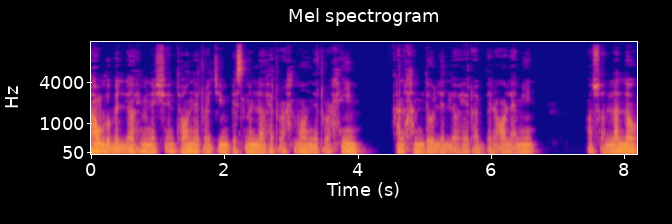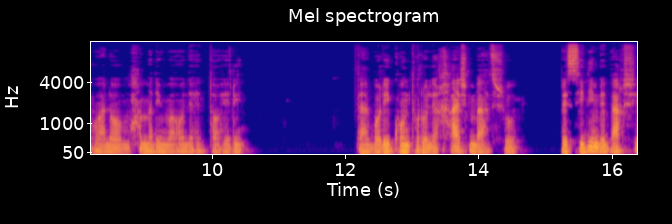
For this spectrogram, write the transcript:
اعوذ بالله من الشیطان الرجیم بسم الله الرحمن الرحیم الحمد لله رب العالمین و صلی الله علی محمد و آله الطاهرین. درباره کنترل خشم بحث شد. رسیدیم به بخش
